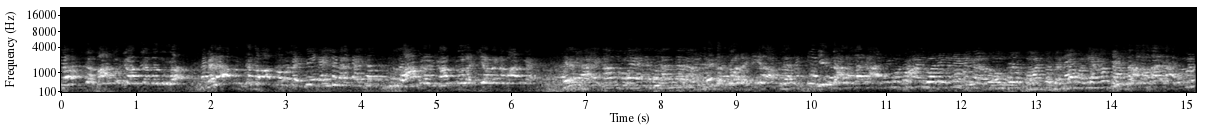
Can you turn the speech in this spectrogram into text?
मैं उसके बाद में काम करने दूँगा पहले आप उसका जवाब दो मुझे आपने काम क्यों नहीं किया मैंने बाद में ये तो क्यों नहीं किया। आपने तीन साल हो गए यार पाँच वाले का नहीं करा दो हमको जो पाँच को जनता बन जाएगा तीन साल हो गए यार आपने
